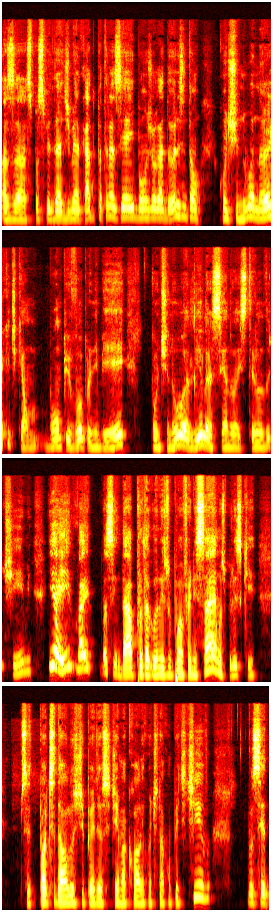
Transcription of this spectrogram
as, as possibilidades de mercado para trazer aí bons jogadores. Então, continua Nurkic, que é um bom pivô para a NBA, continua Lillard sendo a estrela do time, e aí vai, assim, dar protagonismo para o Anthony Simons, por isso que você pode se dar o luxo de perder o CJ McCollum e continuar competitivo, você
